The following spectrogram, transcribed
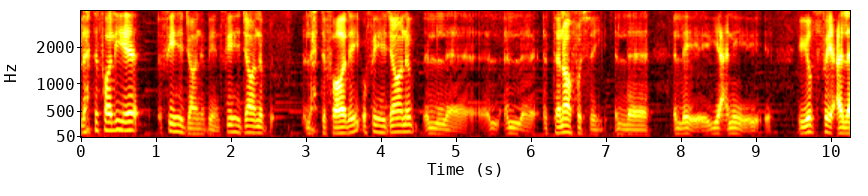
الاحتفالية فيه جانبين فيه جانب الاحتفالي وفيه جانب التنافسي اللي يعني يضفي على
